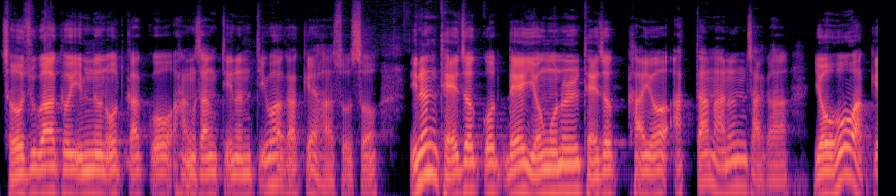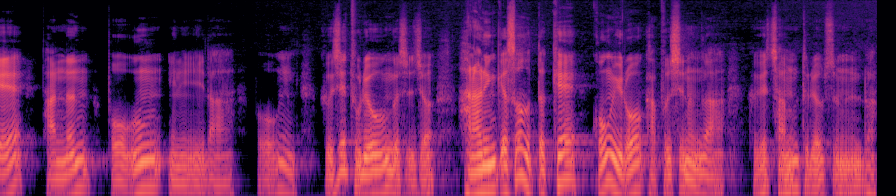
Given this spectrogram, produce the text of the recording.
저주가 그 입는 옷 같고 항상 뛰는 띠와 같게 하소서. 이는 대적 곧 내 영혼을 대적하여 악담하는 자가 여호와께 받는 보응이니이다. 보응. 그것이 두려운 것이죠. 하나님께서 어떻게 공의로 갚으시는가. 그게 참 두렵습니다.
